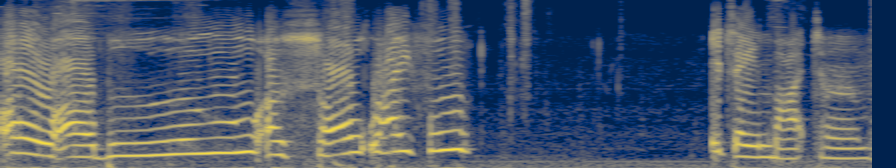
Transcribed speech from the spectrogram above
Oh, a blue assault rifle? It's aimbot time.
